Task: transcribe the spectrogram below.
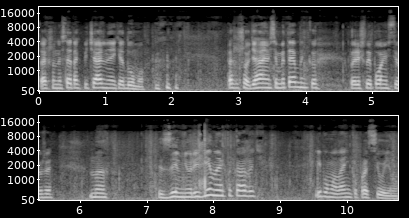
Так що не все так печально, як я думав. Так що що, вдягаємося ми тепленько, перейшли повністю вже на зимню резину, як то кажуть, і помаленьку працюємо.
